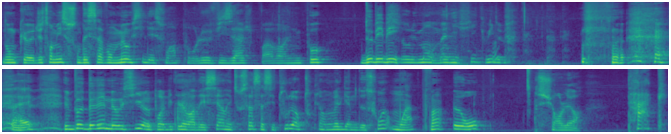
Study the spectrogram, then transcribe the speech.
Donc euh, ce sont des savons, mais aussi des soins pour le visage, pour avoir une peau De bébé. absolument magnifique, oui, de... Ouais. une peau de bébé, mais aussi euh, pour éviter d'avoir des cernes et tout ça. Ça, c'est tout leur, toute leur nouvelle gamme de soins. Moi, 20 euros sur leur pack.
